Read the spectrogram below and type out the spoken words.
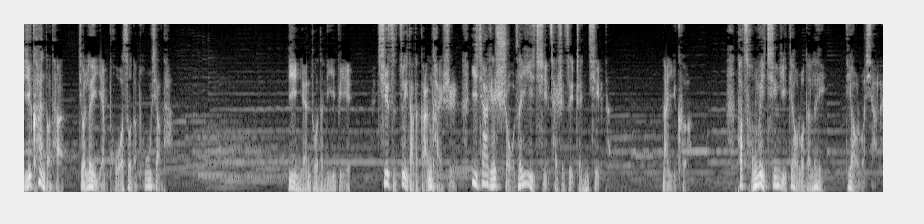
一看到他就泪眼婆娑地扑向他。一年多的离别，妻子最大的感慨是一家人守在一起才是最真切的。那一刻，他从未轻易掉落的泪掉落下来。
